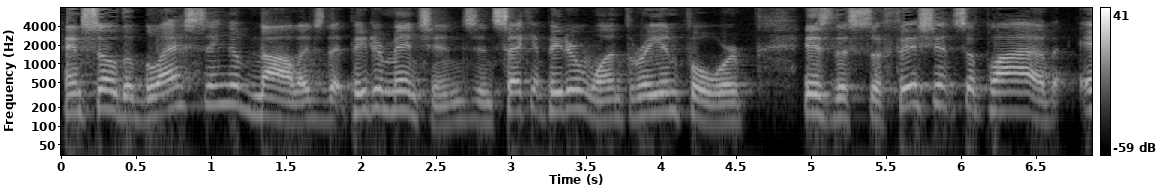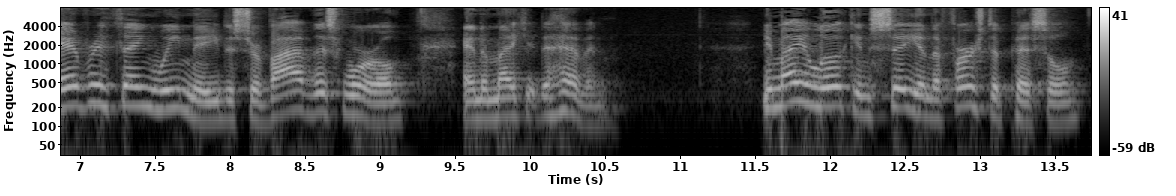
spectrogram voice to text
And so the blessing of knowledge that Peter mentions in 2 Peter 1 3 and 4 is the sufficient supply of everything we need to survive this world and to make it to heaven. You may look and see in the first epistle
